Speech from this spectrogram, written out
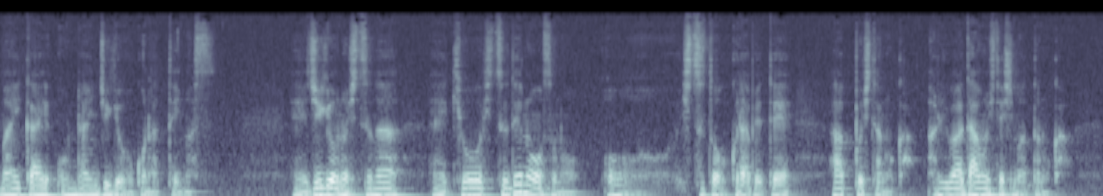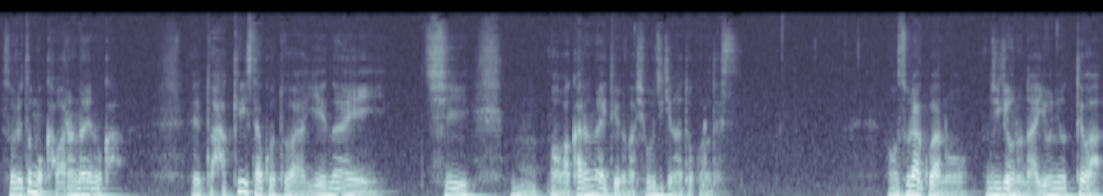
毎回オンライン授業を行っています。え授業の質が、え教室でのその質と比べてアップしたのかあるいはダウンしてしまったのかそれとも変わらないのか、えっと、はっきりしたことは言えないし、うんまあ、分からないというのが正直なところです。おそらくあの授業の内容によっては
